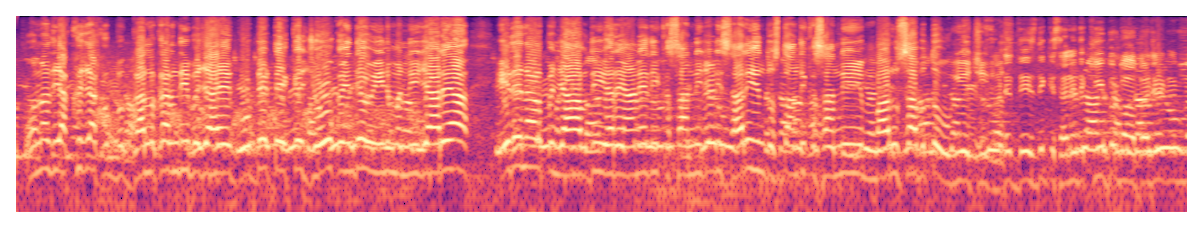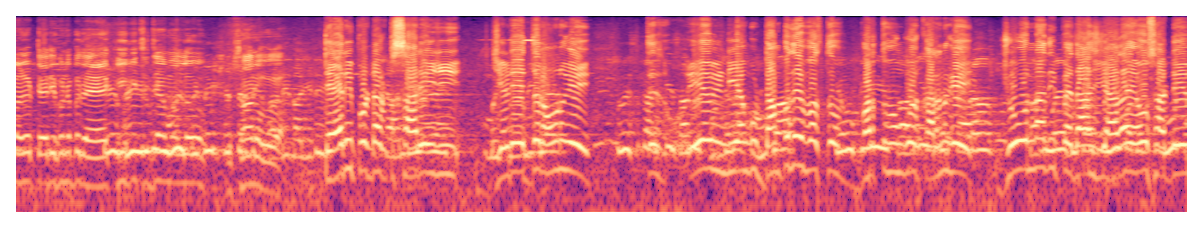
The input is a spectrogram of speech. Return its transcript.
ਉਹਨਾਂ ਦੀ ਅੱਖ ਬ- ਗੱਲ ਕਰਨ ਦੀ ਬਜਾਏ ਗੋਡੇ ਟੇਕ ਕੇ ਜੋ ਕਹਿੰਦੇ ਉਹ ਇਨ ਮੰਨੀ ਜਾ ਰਿਹਾ। ਇਹਦੇ ਨਾਲ ਪੰਜਾਬ ਦੀ ਹਰਿਆਣੇ ਦੀ ਕਿਸਾਨੀ ਜਿਹੜੀ ਸਾਰੀ ਹਿੰਦੁਸਤਾਨ ਦੀ ਕਿਸਾਨੀ ਮਾਰੂ ਸਾਬਤ ਹੋਊਗੀ ਇਹ ਚੀਜ਼ ਸਾਡੇ ਦੇਸ਼ ਦੀ ਕਿਸਾਨੀ ਤੇ ਕੀ ਪ੍ਰਭਾਵ ਪੈ ਜਿਹੜਾ ਮਤਲਬ ਟੈਰਿਫ ਨੇ ਵਧਾਇਆ ਕੀ ਕੀ ਚੀਜ਼ਾਂ ਮਤਲਬ ਨੁਕਸਾਨ ਹੋਵੇਗਾ ਡੈਰੀ ਪ੍ਰੋਡਕਟ ਸਾਰੇ ਜੀ ਜਿਹੜੇ ਇੱਧਰ ਆਉਣਗੇ ਤੇ ਇਹ ਇੰਡੀਆ ਨੂੰ ਡੰਪ ਦੇ ਵਸਤ ਵਰਤ ਵਾਂਗੂ ਕਰਨਗੇ। ਜੋ ਉਹਨਾਂ ਦੀ ਪੈਦਾਸ਼ ਜ਼ਿਆਦਾ ਹੈ ਉਹ ਸਾਡੇ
